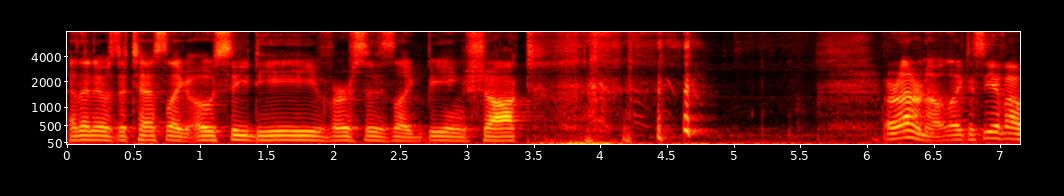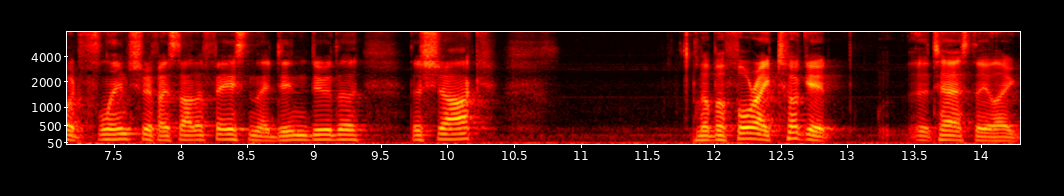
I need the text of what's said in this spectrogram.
And then it was to test like OCD versus like being shocked. or I don't know, like to see if I would flinch if I saw the face and they didn't do the the shock. But before I took it, the test, they like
